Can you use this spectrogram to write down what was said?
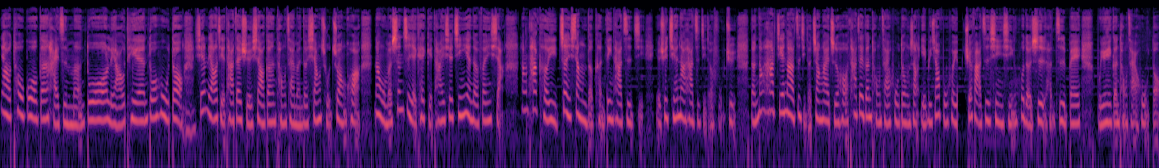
要透过跟孩子们多聊天、多互动，先了解他在学校跟同才们的相处状况。那我们甚至也可以给他一些经验的分享，让他可以正向的肯定他自己，也去接纳他自己的辅具。等到他接纳自己的障碍之后，他再跟同才互动上也比较不会缺乏自信心，或者是很自卑，不愿意跟同才互动，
